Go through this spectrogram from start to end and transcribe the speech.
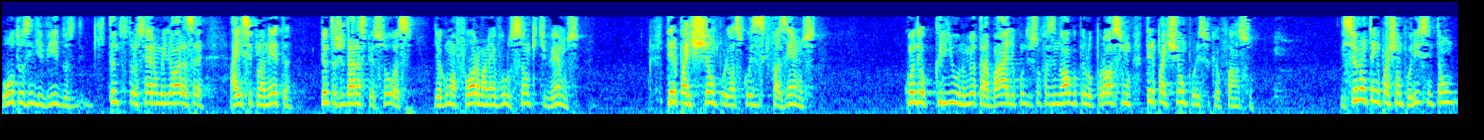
Outros indivíduos que tantos trouxeram melhoras a, a esse planeta, tanto ajudar as pessoas de alguma forma na evolução que tivemos. Ter paixão pelas coisas que fazemos. Quando eu crio no meu trabalho, quando estou fazendo algo pelo próximo, ter paixão por isso que eu faço. E se eu não tenho paixão por isso, então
